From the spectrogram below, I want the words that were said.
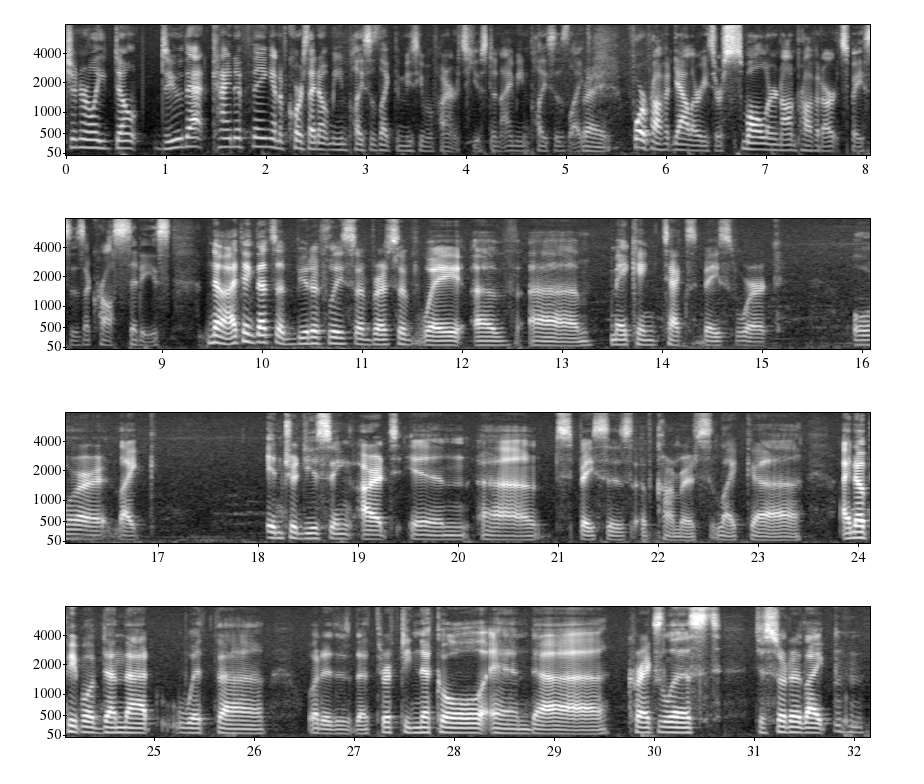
generally don't do that kind of thing. And of course, I don't mean places like the Museum of Fine Arts Houston. I mean places like right for-profit galleries or smaller nonprofit art spaces across cities. no i think that's a beautifully subversive way of um, making text-based work or like introducing art in uh, spaces of commerce. Like uh, I know people have done that with uh, what is it, the Thrifty Nickel and uh, Craigslist, just sort of like Mm-hmm.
